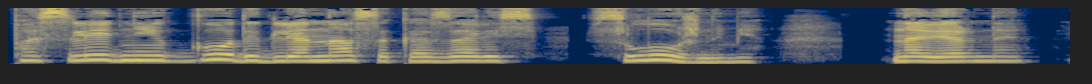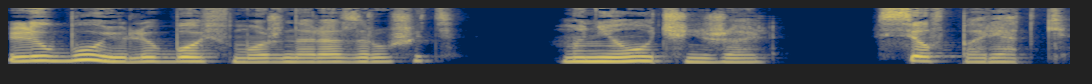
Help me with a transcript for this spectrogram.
Последние годы для нас оказались сложными. Наверное, любую любовь можно разрушить. Мне очень жаль. Все в порядке.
